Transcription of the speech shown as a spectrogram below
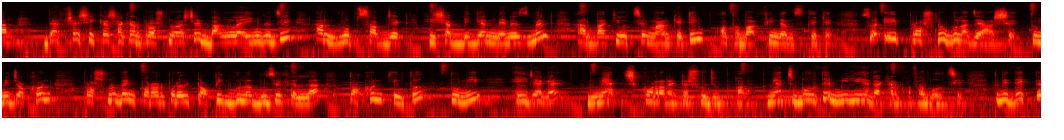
আর ব্যবসায় শিক্ষা শাখার প্রশ্ন আসে, বাংলা ইংরেজি আর গ্রুপ সাবজেক্ট, হিসাব বিজ্ঞান ম্যানেজমেন্ট আর বাকি হচ্ছে মার্কেটিং অথবা ফিনান্স থেকে। সো এই প্রশ্নগুলো যে আসে, তুমি যখন প্রশ্ন ব্যাংক পড়ার পরে ওই টপিকগুলো বুঝে ফেললা, তখন কিন্তু তুমি এই জায়গায় ম্যাচ করার একটা সুযোগ পালা। ম্যাচ বলতে মিলিয়ে দেখার কথা বলছি। তুমি দেখতে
